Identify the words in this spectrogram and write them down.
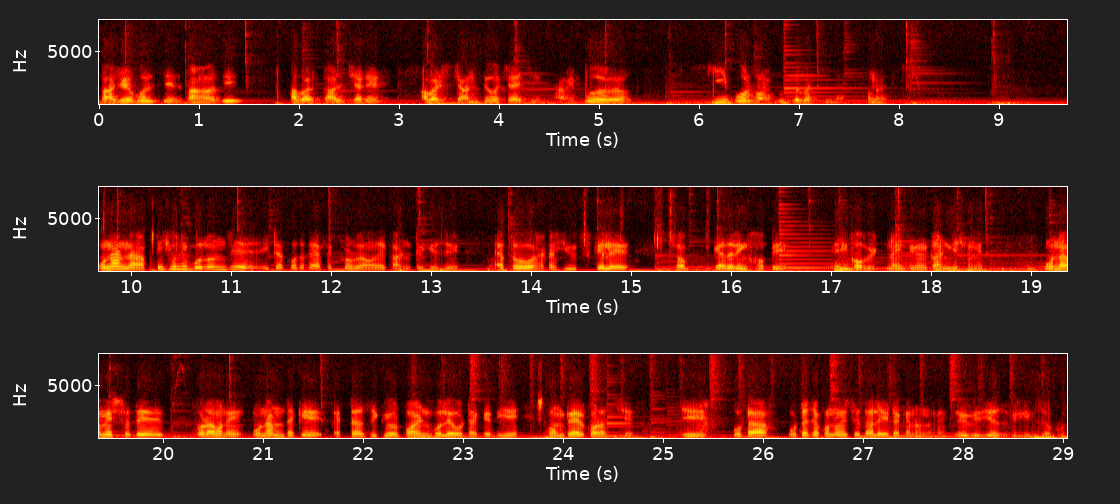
বাজে বলছেন বাঙালি আবার কালচারের আবার জানতেও চাইছেন। আমি কি বলব আমি বুঝতে পারছি না ওনার ওনার না আপনি খালি বলুন যে এটা কতটা এফেক্ট করবে আমাদের কান্ট্রিকে যে এত একটা হিউজ স্কেলে সব গ্যাদারিং হবে এই কোভিড নাইন্টিনের কন্ডিশনে ওনামের সাথে ওরা মানে ওনামটাকে একটা সিকিউর পয়েন্ট বলে ওটাকে দিয়ে কম্পেয়ার করাচ্ছে যে ওটা ওটা যখন হয়েছে তাহলে এটা কেন নয়? রিলিজিয়াস বিলিভ যখন।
